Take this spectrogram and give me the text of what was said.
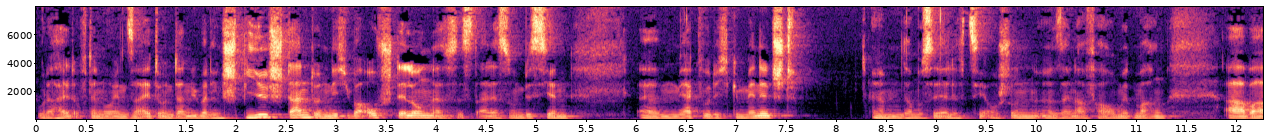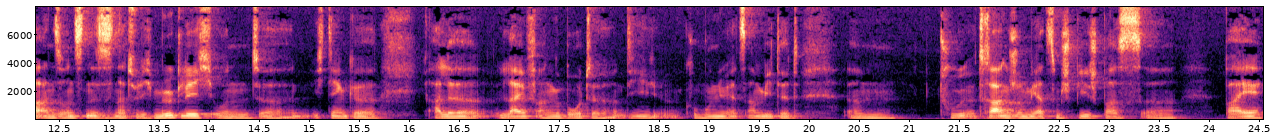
oder halt auf der neuen Seite und dann über den Spielstand und nicht über Aufstellung. Das ist alles so ein bisschen ähm, merkwürdig gemanagt. Ähm, da muss der LFC auch schon äh, seine Erfahrung mitmachen. Aber ansonsten ist es natürlich möglich und äh, ich denke, alle Live-Angebote, die Kommunio jetzt anbietet, ähm, tragen schon mehr zum Spielspaß äh, bei.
